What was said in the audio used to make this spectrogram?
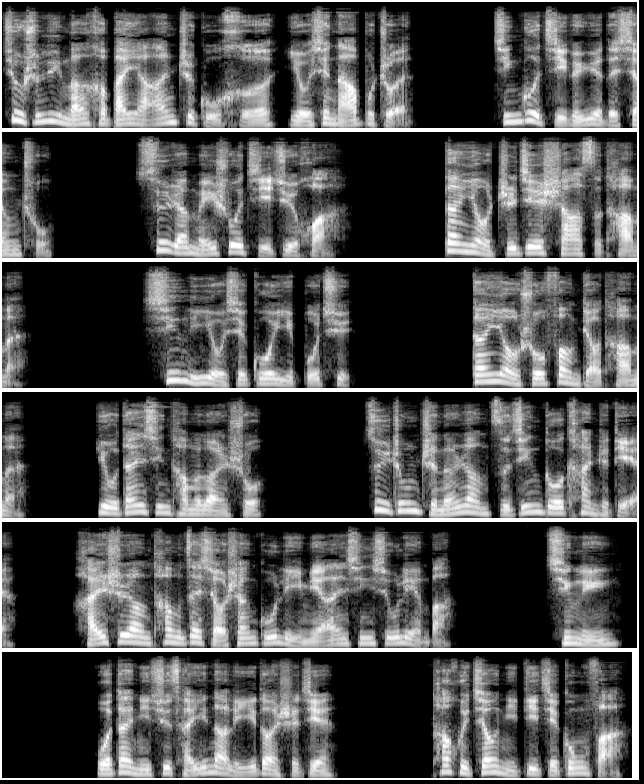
就是绿蛮和白雅安置古河有些拿不准。经过几个月的相处，虽然没说几句话，但要直接杀死他们，心里有些过意不去；但要说放掉他们，又担心他们乱说，最终只能让紫金多看着点，还是让他们在小山谷里面安心修炼吧。青灵，我带你去彩衣那里一段时间，他会教你地阶功法。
